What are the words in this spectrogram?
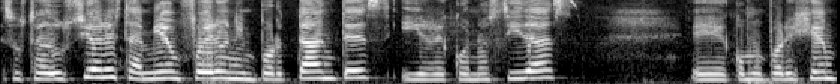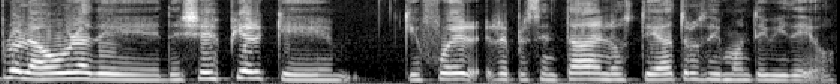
sus traducciones también fueron importantes y reconocidas, eh, como por ejemplo la obra de, Shakespeare que, que fue representada en los teatros de Montevideo.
